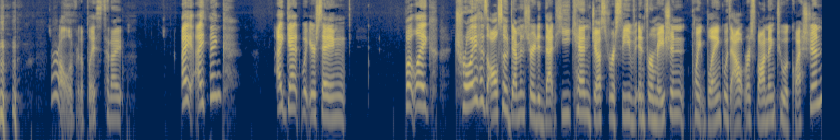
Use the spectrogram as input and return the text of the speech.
we're all over the place tonight. I I think I get what you're saying, but like Troy has also demonstrated that he can just receive information point blank without responding to a question.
